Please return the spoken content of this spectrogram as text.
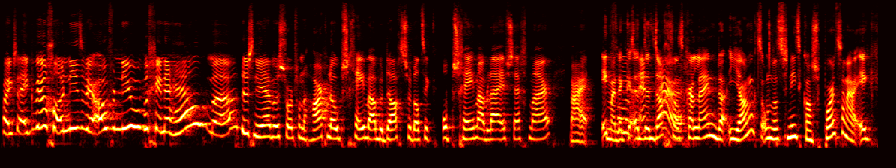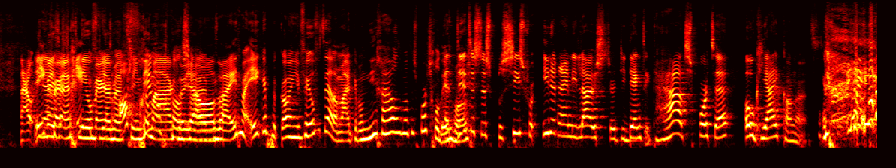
Maar ik zei, ik wil gewoon niet weer overnieuw beginnen. Help me. Dus nu hebben we een soort van hardloopschema bedacht... zodat ik op schema blijf, zeg maar. Maar ik maar vond de, het de echt dag erg. dat Carlijn jankt omdat ze niet kan sporten. Nou, ik, Nou, ik weet eigenlijk niet of jij mijn vriendin kan door jou altijd. Maar ik heb, kan je veel vertellen. Maar ik heb nog niet gehuild omdat de sportschool dicht En was. dit is dus precies voor iedereen die luistert... die denkt, ik haat sporten. Ook jij kan het.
